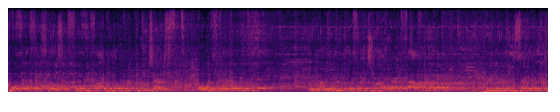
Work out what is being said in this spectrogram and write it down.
Quarterfinals, 45 and over cruisers. Oldest category of the day. We're going to look at the French rider, Falconer. Great Britain is second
